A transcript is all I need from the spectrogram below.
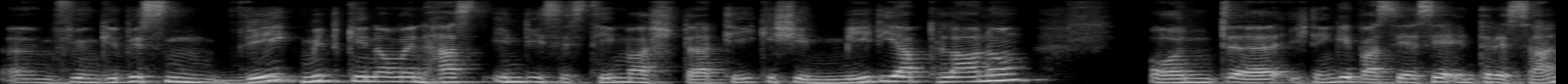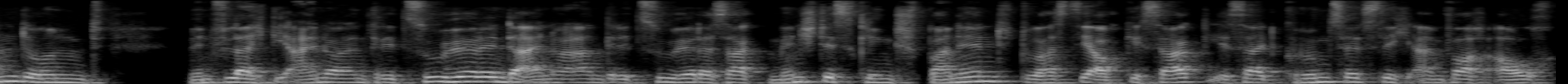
ähm, für einen gewissen Weg mitgenommen hast in dieses Thema strategische Mediaplanung. Und äh, ich denke, war sehr, sehr interessant. Und wenn vielleicht die eine oder andere Zuhörerin, der eine oder andere Zuhörer sagt, Mensch, das klingt spannend. Du hast ja auch gesagt, ihr seid grundsätzlich einfach auch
